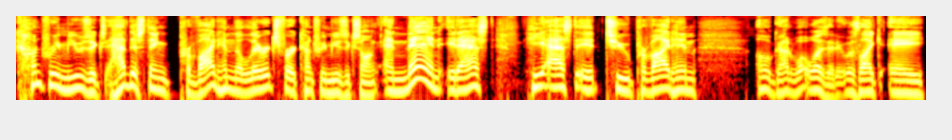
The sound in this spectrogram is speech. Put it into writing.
country music, had this thing provide him the lyrics for a country music song. And then it asked, he asked it to provide him oh God, what was it? It was like a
